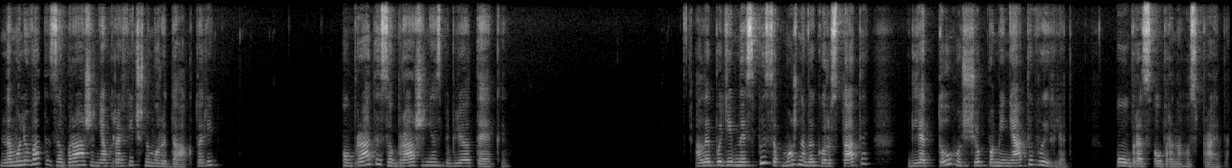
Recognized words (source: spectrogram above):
намалювати зображення в графічному редакторі, обрати зображення з бібліотеки. Але подібний список можна використати для того, щоб поміняти вигляд, образ обраного спрайта.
